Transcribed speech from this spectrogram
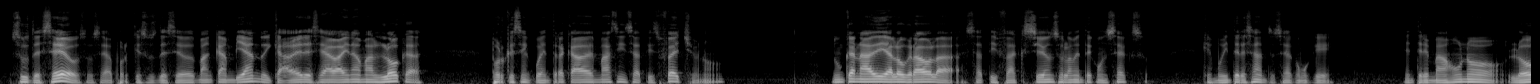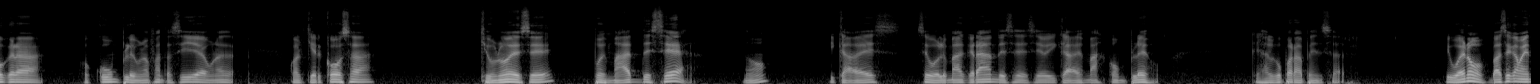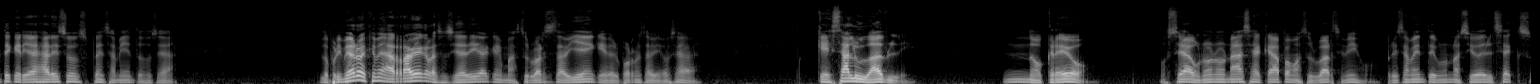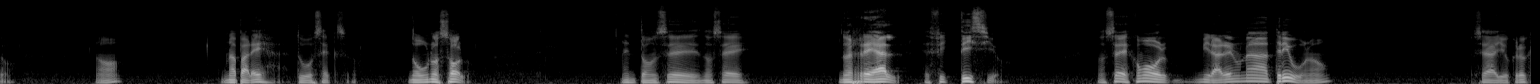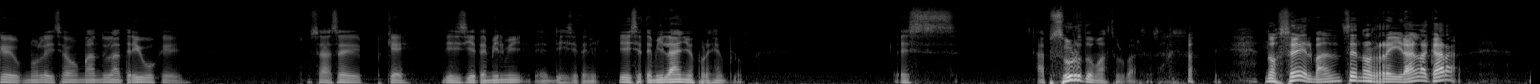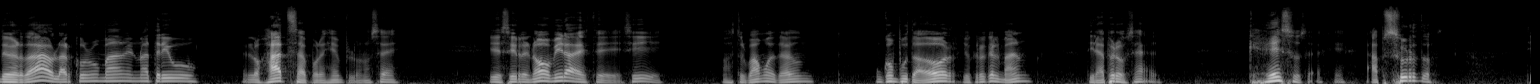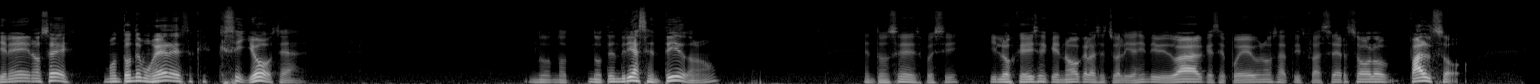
sus deseos, o sea, porque sus deseos van cambiando y cada vez desea vaina más loca porque se encuentra cada vez más insatisfecho, ¿no? Nunca nadie ha logrado la satisfacción solamente con sexo, que es muy interesante, o sea, como que entre más uno logra o cumple una fantasía, una cualquier cosa que uno desee, pues más desea, ¿no? Y cada vez se vuelve más grande ese deseo y cada vez más complejo, que es algo para pensar. Y bueno, básicamente quería dejar esos pensamientos, o sea, Lo primero es que me da rabia que la sociedad diga que masturbarse está bien, que ver porno está bien. O sea, que es saludable. No creo. O sea, uno no nace acá para masturbarse, mijo. Precisamente uno nació del sexo. ¿No? Una pareja tuvo sexo. No uno solo. Entonces, no sé. No es real. Es ficticio. No sé, es como mirar en una tribu, ¿no? O sea, yo creo que uno le dice a un man de una tribu que o sea, hace, ¿qué? 17 mil, 17 mil, 17 mil años, por ejemplo. Es absurdo masturbarse. No sé, el man se nos reirá en la cara. De verdad, hablar con un man en una tribu, en los Hadza, por ejemplo, no sé. Y decirle, no, mira, este, sí, masturbamos detrás de un, un computador. Yo creo que el man dirá, pero, o sea, ¿qué es eso? O sea, ¿qué? absurdo. Tiene, no sé, un montón de mujeres, qué, sé yo, o sea, no, no, no, tendría sentido, ¿no? Entonces, pues sí. Y los que dicen que no, que la sexualidad es individual, que se puede uno satisfacer solo, falso.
